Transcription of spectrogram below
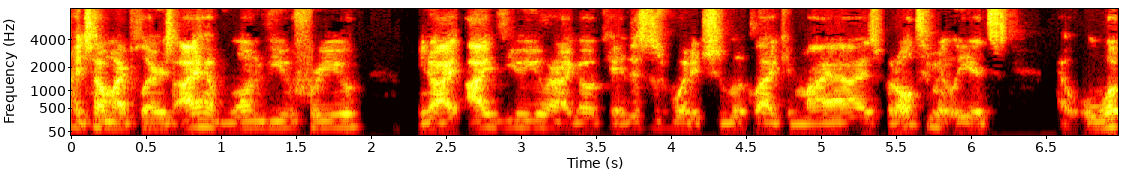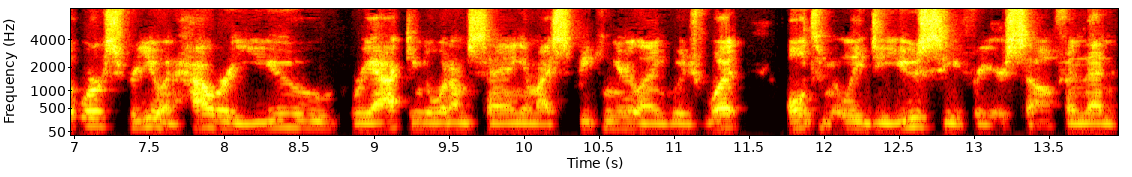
I tell my players, I have one view for you. You know, I, I view you and I go, okay, this is what it should look like in my eyes. But ultimately, it's what works for you and how are you reacting to what I'm saying? Am I speaking your language? What ultimately do you see for yourself? And then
